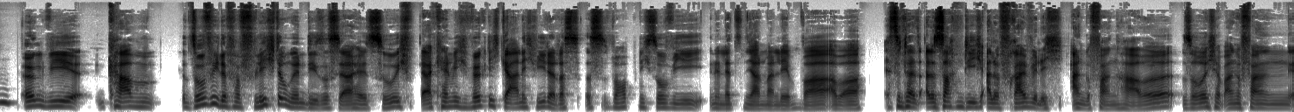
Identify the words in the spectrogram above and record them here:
irgendwie kamen so viele Verpflichtungen dieses Jahr hinzu. Ich erkenne mich wirklich gar nicht wieder. Das ist überhaupt nicht so, wie in den letzten Jahren mein Leben war. Aber es sind halt alles Sachen, die ich alle freiwillig angefangen habe. So, ich habe angefangen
